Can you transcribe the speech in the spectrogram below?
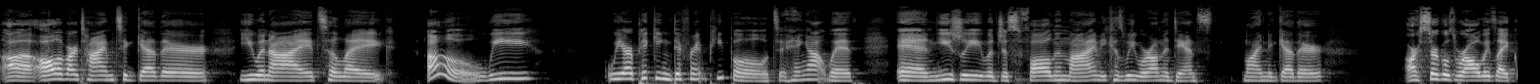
uh, all of our time together, you and I, to like, oh, we we are picking different people to hang out with, and usually it would just fall in line because we were on the dance line together. Our circles were always like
